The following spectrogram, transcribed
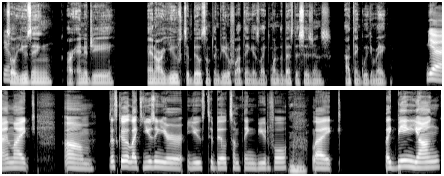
Yeah. so using our energy and our youth to build something beautiful i think is like one of the best decisions i think we can make Yeah, and like um that's good like using your youth to build something beautiful. mm-hmm. Like like being young,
